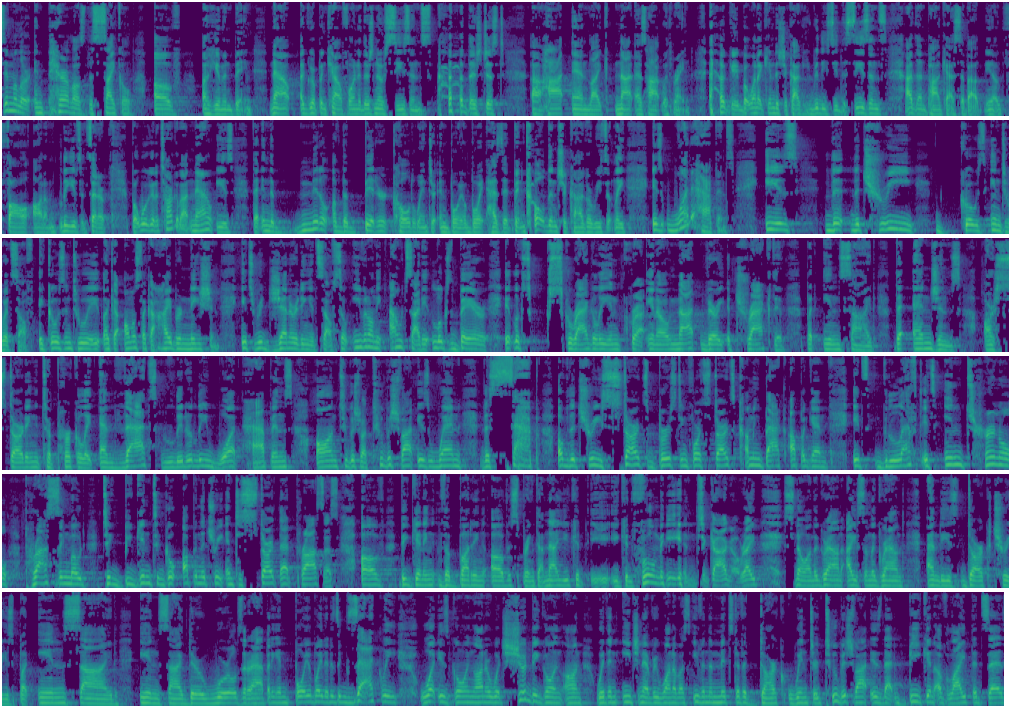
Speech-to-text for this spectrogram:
similar and parallels the cycle of a human being. Now, I grew up in California. There's no seasons. There's just uh, hot and like not as hot with rain. okay, but when I came to Chicago, you really see the seasons. I've done podcasts about you know fall, autumn, leaves, etc. But what we're going to talk about now is that in the middle of the bitter cold winter, and boy oh boy, has it been cold in Chicago recently. Is what happens is the the tree goes into itself. It goes into a like a, almost like a hibernation. It's regenerating itself. So even on the outside, it looks bare. It looks scraggly and you know not very attractive but inside the engines are starting to percolate. And that's literally what happens on Tu B'Shvat. Tu is when the sap of the tree starts bursting forth starts coming back up again. It's left its internal processing mode to begin to go up in the tree and to start that process of beginning the budding of spring springtime. Now you could you can fool me in Chicago, right? Snow on the ground, ice on the ground, and these dark trees. But inside, inside, there are worlds that are happening, and boy, oh boy, that is exactly what is going on, or what should be going on within each and every one of us, even in the midst of a dark winter. Tu B'Shvat is that beacon of light that says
